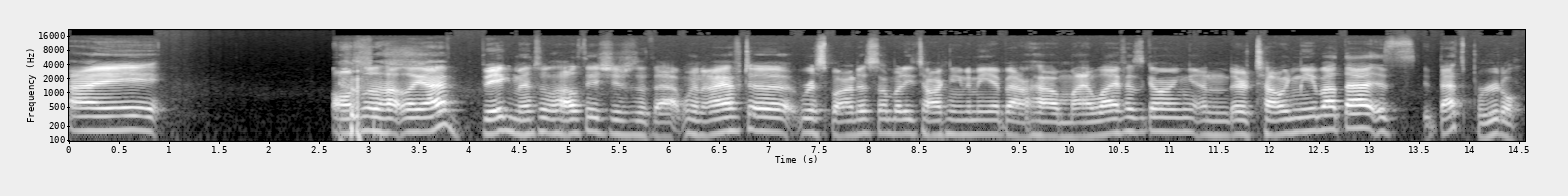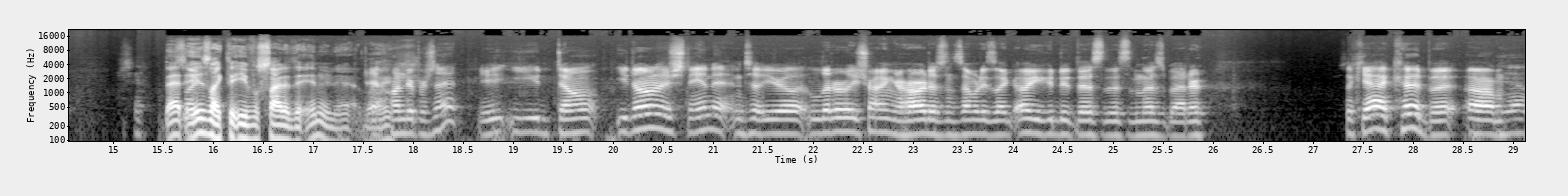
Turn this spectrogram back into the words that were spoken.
I also ha- like I have big mental health issues with that. When I have to respond to somebody talking to me about how my life is going, and they're telling me about that, it's that's brutal. that It's is like- like, the evil side of the internet? Yeah, hundred percent. You you don't you don't understand it until you're literally trying your hardest, and somebody's like, "Oh, you could do this, this, and this better." It's like, yeah, I could, but um, Yeah.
